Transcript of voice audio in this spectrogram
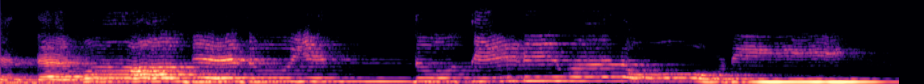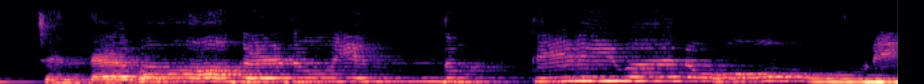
ಚಂದವಾಗದು ಎಂದು ತಿಳಿವ ನೋಡಿ ಚಂದವಾಗದು ಎಂದು ತಿಳಿವ ನೋಡಿ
